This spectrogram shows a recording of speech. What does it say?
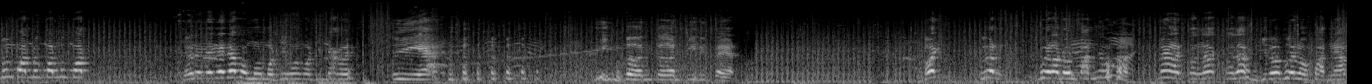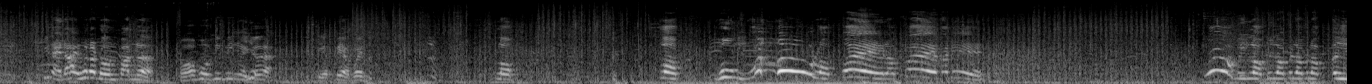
มึงหมดมึงหมดมึงหมด เดี๋ยวเดี๋ยวเดี๋ยวหมดหมดหมดจริงหมดหมดจริงจังเลยเอียยิงเกินเกิน G18 เฮ้ย เพื่อน เพื่อนเราโดนฟันใช่ปะแม่ตอนแรกตอนแรกผมคิดว่าเพื่อนเราฟันนะครับ ที่ไหนได้เพื่อนเราโดนฟันเหรอเพราะพวกที่วิ่งเยอะอะเสียเปรียบเว้ยหลบ หลบพุ่งว้าวหลบเว้ยหลบเว้ยมาดิว้าวมีหลบมีหลบมีหลบมีหลบเอ้ย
